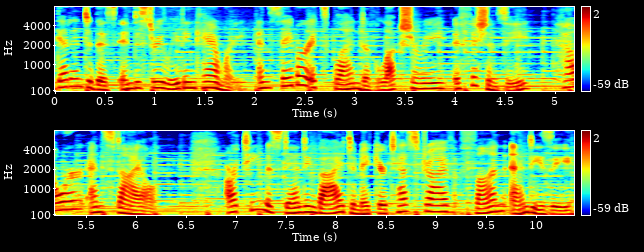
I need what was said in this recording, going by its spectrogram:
Get into this industry-leading Camry and savor its blend of luxury, efficiency, power, and style. Our team is standing by to make your test drive fun and easy.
